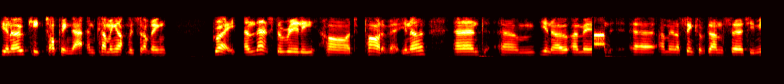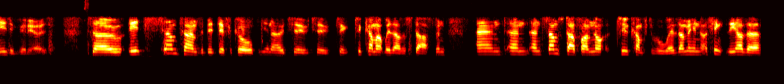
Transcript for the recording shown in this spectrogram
you know keep topping that and coming up with something great. And that's the really hard part of it, you know. And um, you know, I mean, uh, I mean, I think I've done 30 music videos, so it's sometimes a bit difficult, you know, to to to to come up with other stuff. And and and and some stuff I'm not too comfortable with. I mean, I think the other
